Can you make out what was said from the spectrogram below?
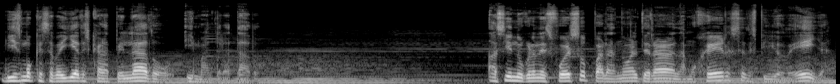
mismo que se veía descarapelado y maltratado. Haciendo un gran esfuerzo para no alterar a la mujer, se despidió de ella,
